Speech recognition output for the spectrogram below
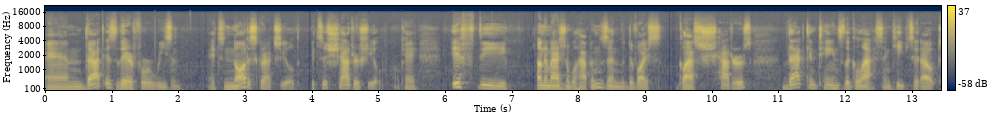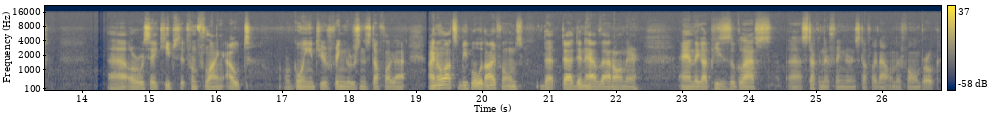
and that is there for a reason. It's not a scratch shield, it's a shatter shield, okay? If the unimaginable happens and the device glass shatters, that contains the glass and keeps it out, uh, or we say keeps it from flying out or going into your fingers and stuff like that. I know lots of people with iPhones that uh, didn't have that on there, and they got pieces of glass uh, stuck in their finger and stuff like that when their phone broke.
